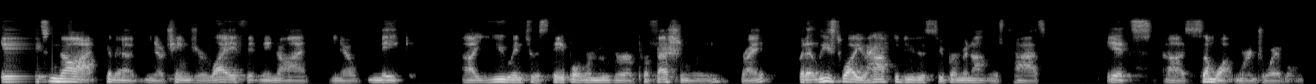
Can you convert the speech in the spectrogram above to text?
It's not gonna, you know, change your life. It may not, you know, make uh, you into a staple remover professionally, right? But at least while you have to do this super monotonous task, it's uh, somewhat more enjoyable.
